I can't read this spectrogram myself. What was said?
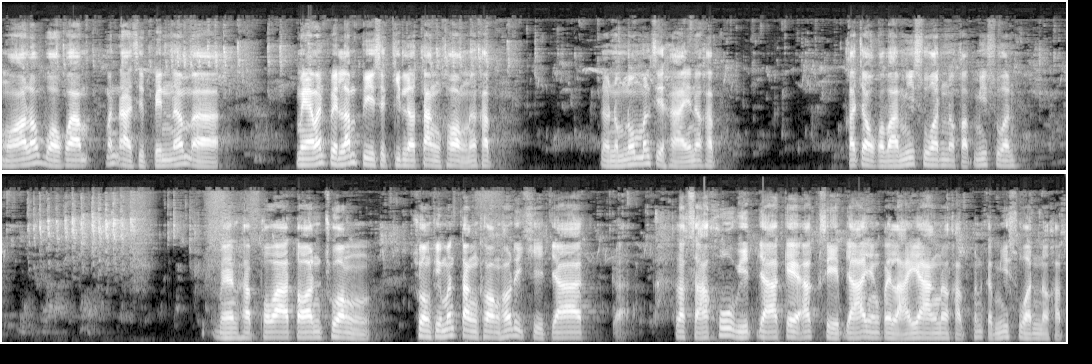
หมอเราบอกว่ามันอาจจะเป็นน้ำอ่าแม่มันเป็นล้ำปีสกินแล้วตั้งท้องนะครับแล้วน้ำนมมันเสียหายนะครับเขาเจ้าก็ว่ามีส่วนนะครับมีส่วน แมนครับ เพราะว่าตอนช่วงช่วงที่มันตั้งท้องเขาได้ฉีดยารักษาโควิดยาแก้อักเสบยายังไปหลายอย่างเนาะครับ มันก็มีส่วนเนาะครับ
